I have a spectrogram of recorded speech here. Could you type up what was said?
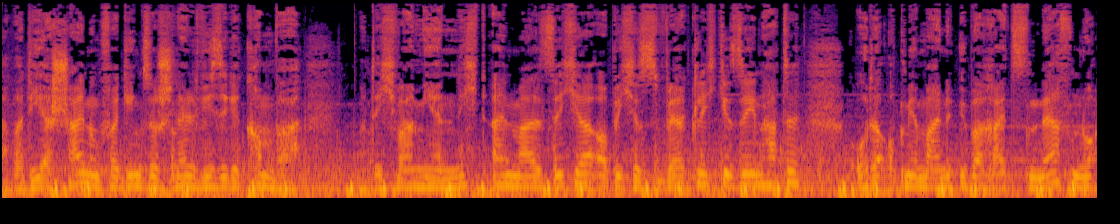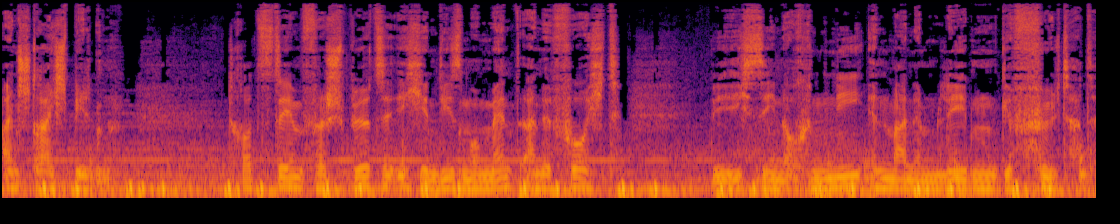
Aber die Erscheinung verging so schnell, wie sie gekommen war. Und ich war mir nicht einmal sicher, ob ich es wirklich gesehen hatte oder ob mir meine überreizten Nerven nur einen Streich spielten. Trotzdem verspürte ich in diesem Moment eine Furcht, wie ich sie noch nie in meinem Leben gefühlt hatte.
